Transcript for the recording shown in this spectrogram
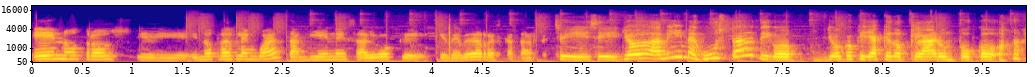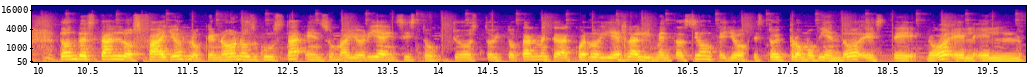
en otros, eh, en otras lenguas, también es algo que, que debe de rescatarse. Sí, sí, yo a mí me gusta, digo, yo creo que ya quedó claro un poco dónde están los fallos, lo que no nos gusta, en su mayoría, insisto, yo estoy totalmente de acuerdo y es la alimentación que yo estoy promoviendo, este, ¿no? El, el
